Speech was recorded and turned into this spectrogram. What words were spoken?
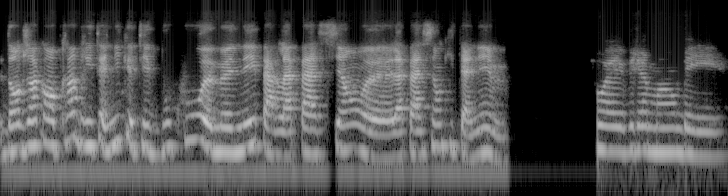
Donc, j'en comprends, Brittany, que tu es beaucoup euh, menée par la passion, euh, la passion qui t'anime. Oui, vraiment. Ben,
